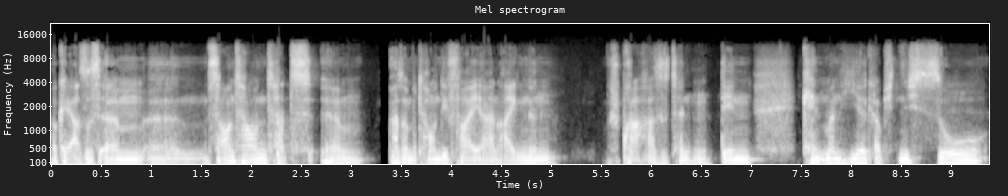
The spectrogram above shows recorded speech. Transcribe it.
Okay, also es, ähm, äh, Soundhound hat ähm, also mit Houndify einen eigenen Sprachassistenten. Den kennt man hier, glaube ich, nicht so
